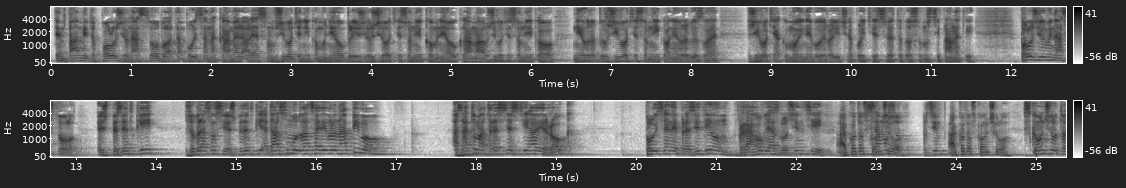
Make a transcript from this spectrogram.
ten pán mi to položil na stôl, bola tam policajná kamera, ale ja som v živote nikomu neoblížil, v živote som niekomu neoklamal, v živote som niekoho neurobil, v živote som nikoho neurobil zle. V živote ako moji neboji rodičia boli tie svetové osobnosti planety. Položil mi na stôl ešpezetky, zobral som si ešpezetky a dal som mu 20 eur na pivo. A za to ma trestne stíhali rok policajné prezidium, vrahovia, zločinci. Ako to skončilo? Samosud... Ako to skončilo? Skončilo to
